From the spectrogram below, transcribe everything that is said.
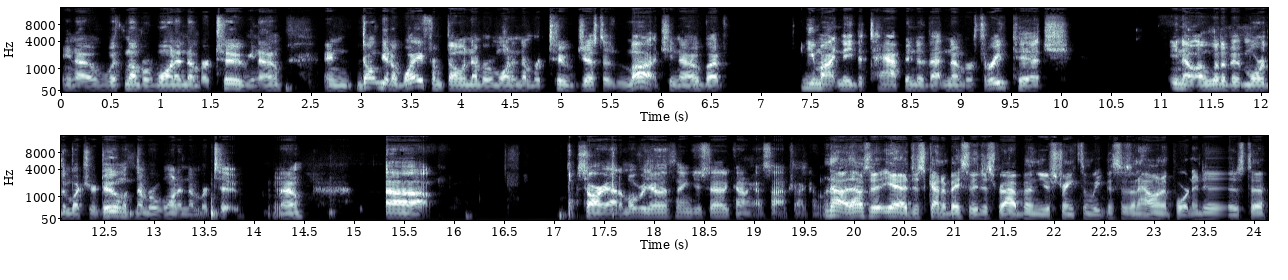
you know, with number one and number two, you know, and don't get away from throwing number one and number two just as much, you know, but you might need to tap into that number three pitch, you know, a little bit more than what you're doing with number one and number two, you know. Uh, Sorry, Adam. Over the other things you said? Kind of got sidetracked. On that. No, that was it. Yeah, just kind of basically describing your strengths and weaknesses and how important it is to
